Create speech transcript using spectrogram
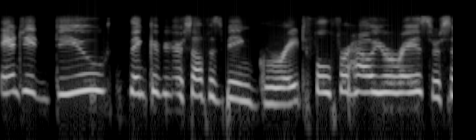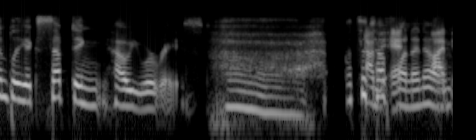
Angie, do you think of yourself as being grateful for how you were raised or simply accepting how you were raised? That's a I'm tough en- one, I know. I'm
